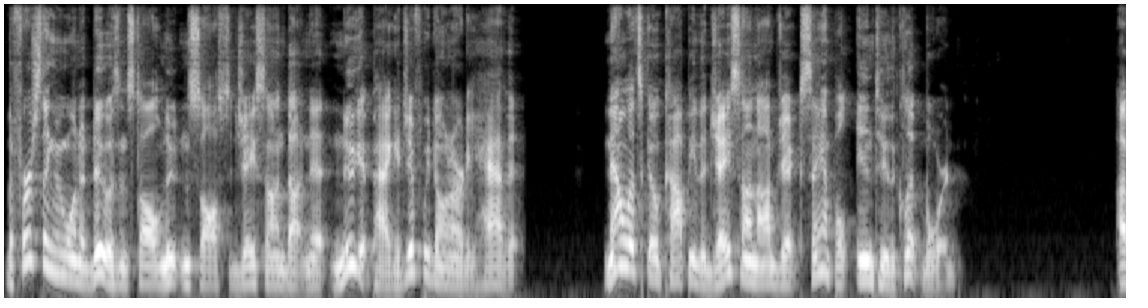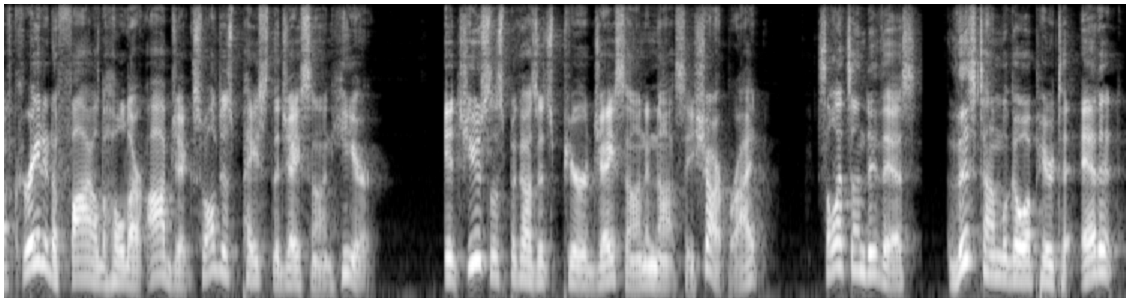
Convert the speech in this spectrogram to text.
The first thing we want to do is install Newtonsoft's JSON.NET NuGet package if we don't already have it. Now let's go copy the JSON object sample into the clipboard. I've created a file to hold our object, so I'll just paste the JSON here. It's useless because it's pure JSON and not C Sharp, right? So let's undo this. This time we'll go up here to Edit,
